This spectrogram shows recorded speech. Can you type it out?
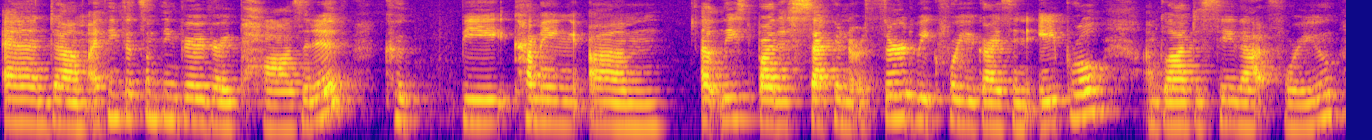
And um, I think that's something very, very positive. Could be coming um, at least by the second or third week for you guys in April. I'm glad to say that for you,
